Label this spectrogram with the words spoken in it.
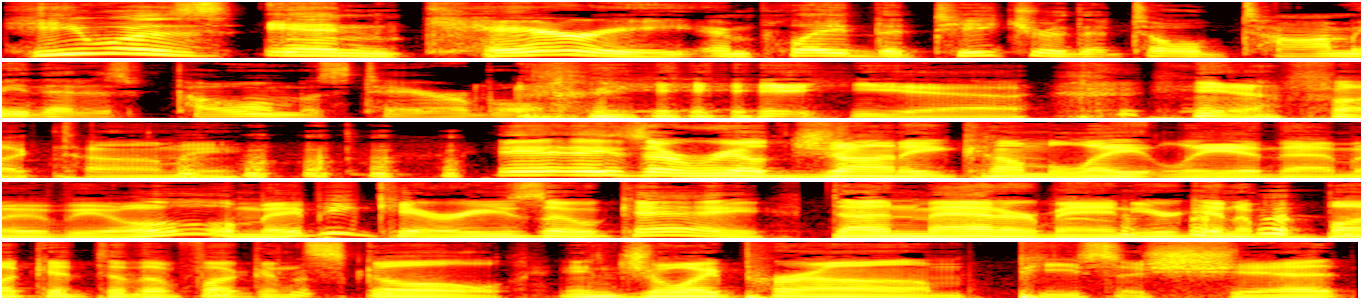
He was in Carrie and played the teacher that told Tommy that his poem was terrible. yeah, yeah. Fuck Tommy. He's a real Johnny Come Lately in that movie. Oh, maybe Carrie's okay. Doesn't matter, man. You're gonna bucket to the fucking skull. Enjoy prom, piece of shit.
